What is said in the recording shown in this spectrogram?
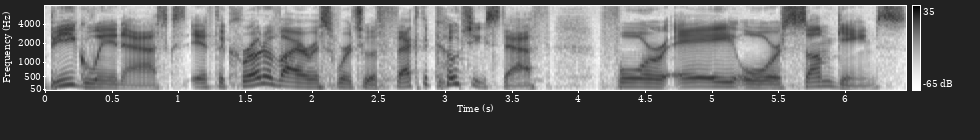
B. Gwynn asks if the coronavirus were to affect the coaching staff for a or some games,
